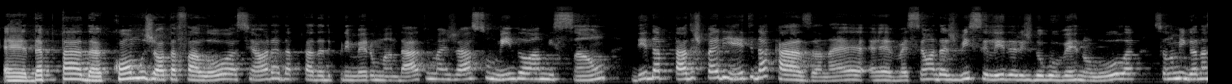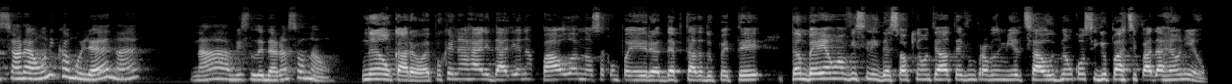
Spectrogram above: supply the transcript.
É, deputada, como o Jota falou, a senhora é deputada de primeiro mandato, mas já assumindo a missão de deputada experiente da casa, né? É, vai ser uma das vice-líderes do governo Lula. Se eu não me engano, a senhora é a única mulher, né? Na vice-liderança ou não? Não, Carol, é porque na realidade Ana Paula, nossa companheira deputada do PT, também é uma vice-líder, só que ontem ela teve um probleminha de saúde não conseguiu participar da reunião.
